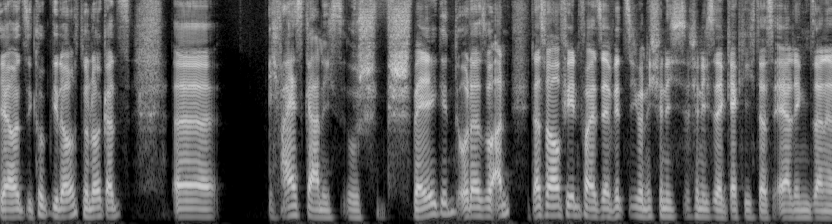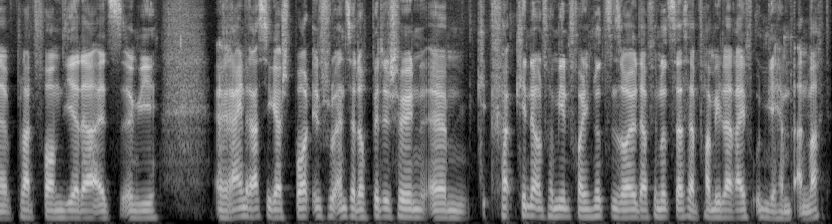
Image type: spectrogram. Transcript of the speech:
Ja, und sie guckt ihn auch nur noch ganz, äh, ich weiß gar nicht, so schwelgend oder so an. Das war auf jeden Fall sehr witzig und ich finde ich, finde ich sehr geckig, dass Erling seine Plattform, die er da als irgendwie reinrassiger Sportinfluencer doch bitteschön ähm, kinder- und familienfreundlich nutzen soll, dafür nutzt, dass er Pamela Reif ungehemmt anmacht.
